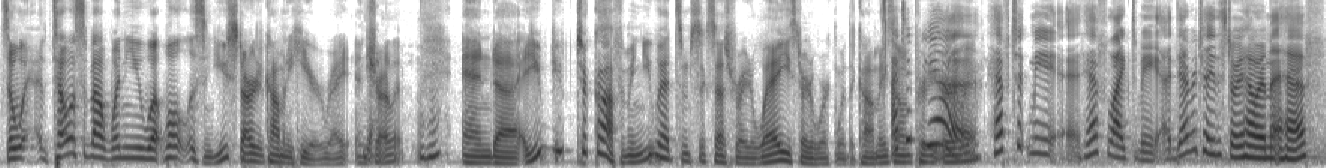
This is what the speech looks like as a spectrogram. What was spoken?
So uh, tell us about when you uh, well listen you started comedy here right in Yeah. Charlotte Mm-hmm. and uh, you you took off I mean you had some success right away you started working with the comedy zone did, pretty yeah. early Hef took me. Hef liked me. Did I ever tell you the story how I met Hef?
